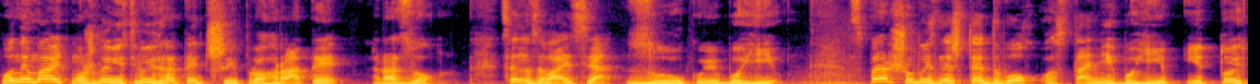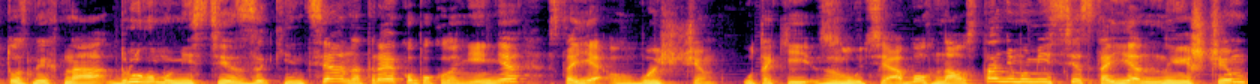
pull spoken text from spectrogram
Вони мають можливість виграти чи програти разом. Це називається злукою богів. Спершу визначте двох останніх богів, і той, хто з них на другому місці з кінця на треку поклоніння стає вищим у такій злуці, а Бог на останньому місці стає нижчим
